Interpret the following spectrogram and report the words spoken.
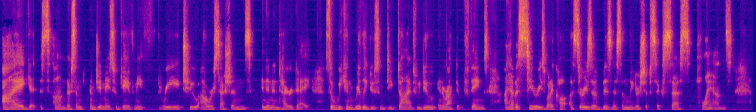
I get um, there's some MGMAs who gave me three two hour sessions in an entire day. So we can really do some deep dives. We do interactive things. I have a series, what I call a series of business and leadership success plans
